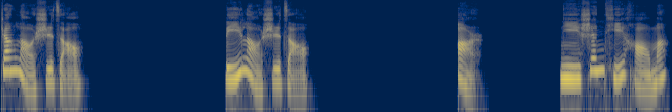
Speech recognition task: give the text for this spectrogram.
张老师早，李老师早。二、你身体好吗？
